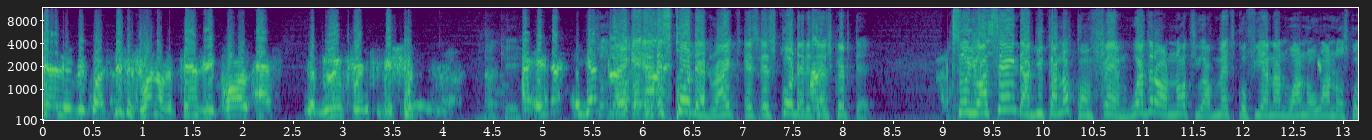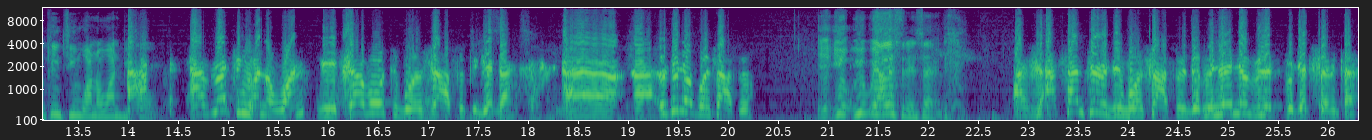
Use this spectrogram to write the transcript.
tell you because this is one of the things we call as the blueprint mission. Okay. Uh, it's, it's, so, so it, it's coded, right? It's, it's coded, it's encrypted. So you are saying that you cannot confirm whether or not you have met Kofi Annan one on one or spoken to him one on one before? I, I've met him one on one. We traveled to Bonsaaso together. Uh, uh, you know Bonsaaso? You, you, we are listening, sir. Asante in Bonsaaso, the Bonsas with the Millennium Village Project Center.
